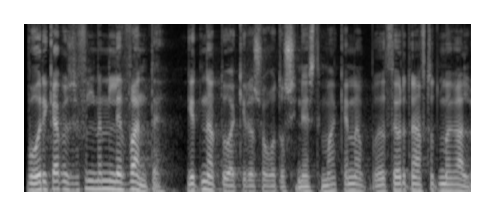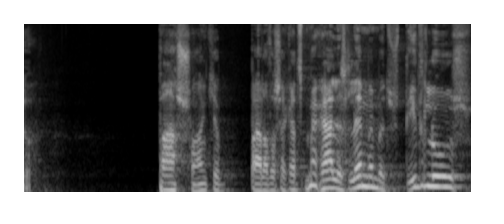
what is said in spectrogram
Μπορεί κάποιος φίλο να είναι λεβάντε. Γιατί να του ακυρώσω εγώ το συνέστημα και να θεωρείται αυτό το μεγάλο. Πάσο, αν και παραδοσιακά τις μεγάλες λέμε με τους τίτλους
